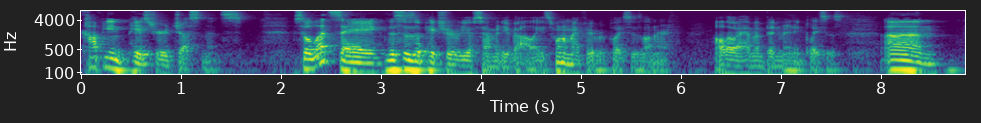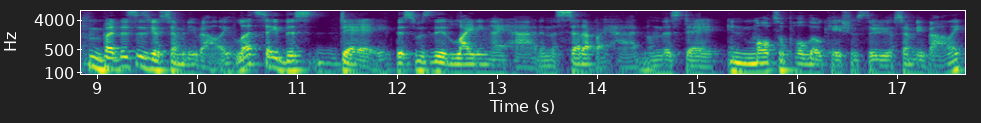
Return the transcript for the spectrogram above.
copy and paste your adjustments. So let's say this is a picture of Yosemite Valley. It's one of my favorite places on earth although I haven't been many places. Um, but this is Yosemite Valley. Let's say this day, this was the lighting I had and the setup I had on this day in multiple locations through Yosemite Valley,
